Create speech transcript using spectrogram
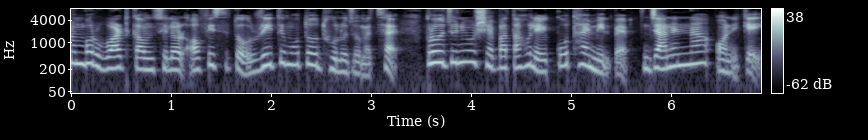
নম্বর ওয়ার্ড কাউন্সিলর অফিসে তো রীতিমতো ধুলো জমেছে। প্রয়োজনীয় সেবা তাহলে কোথায় মিলবে? জানেন না অনেকেই।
